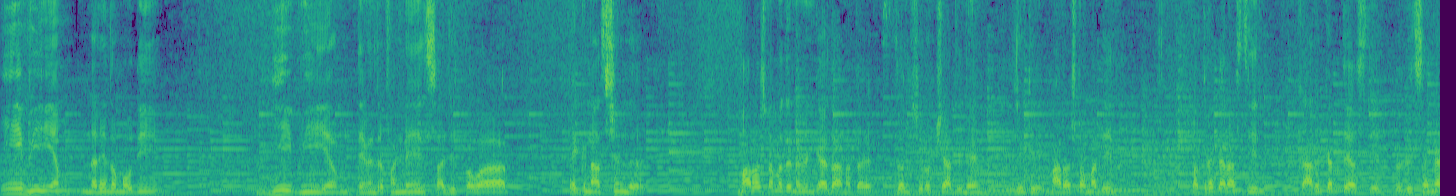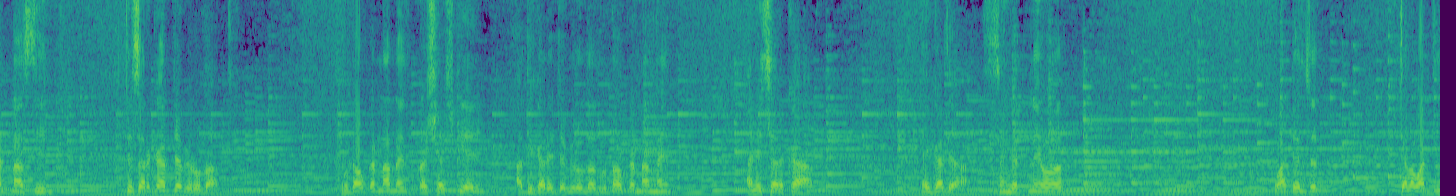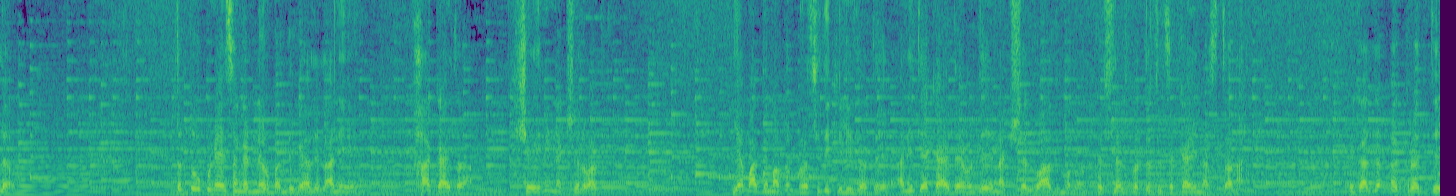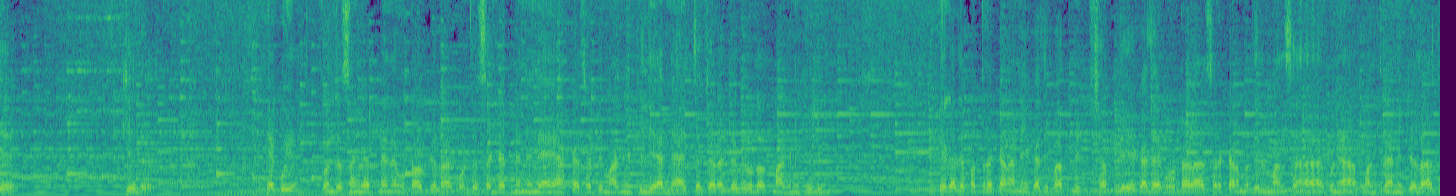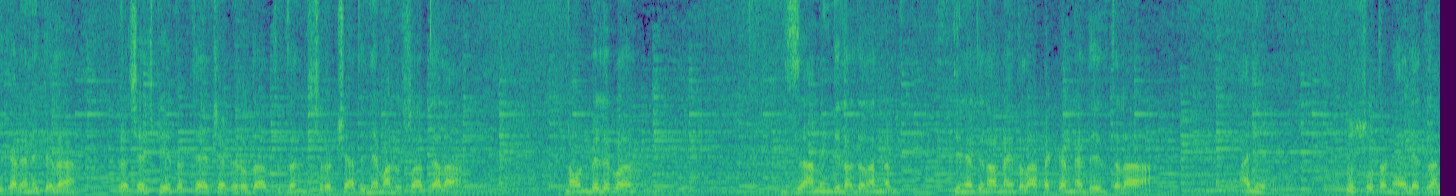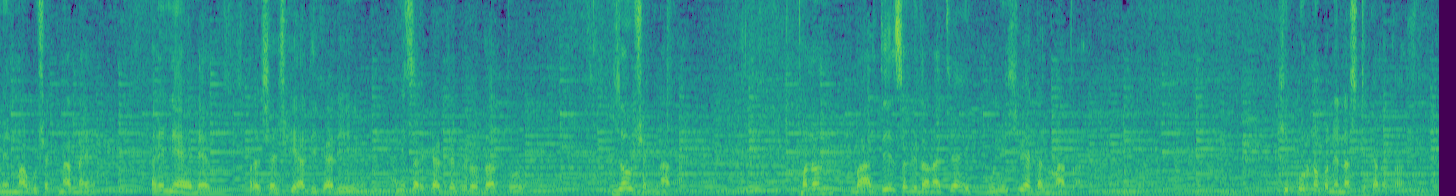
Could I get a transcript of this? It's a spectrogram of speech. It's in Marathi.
E V M Narendra Modi E V M Devendra Fadnavis Ajit Pawar Eknath Shinde महाराष्ट्रामध्ये नवीन कायदा आणत आहे जनसुरक्षा अधिनियम जे की महाराष्ट्रामधील पत्रकार असतील कार्यकर्ते असतील विविध संघटना असतील ते सरकारच्या विरोधात उठाव करणार नाहीत. प्रशासकीय अधिकाऱ्याच्या विरोधात उठाव करणार नाहीत. आणि सरकार एखाद्या संघटनेवर वाटेल तर त्याला वाटलं तर तो कुणी संघटनेवर बंदी घालेल आणि हा कायदा शहरी नक्षलवाद या माध्यमातून प्रसिद्धी केली जाते आणि त्या कायद्यामध्ये नक्षलवाद म्हणून कसल्याच पद्धतीचं काही नसताना एखादं अकृत्य केलं या कोणी कोणत्या संघटनेने उठाव केला कोणत्या संघटनेने न्याय हक्कासाठी मागणी केली या न्याय अत्याचाराच्या विरोधात मागणी केली? एखाद्या पत्रकाराने एखादी बातमी छापली एखाद्या घोटाळा सरकारमधील माणसा कुण्या मंत्र्याने केला अधिकाऱ्याने केला प्रशासकीय तर त्याच्या विरोधात जन सुरक्षा अधिनियमानुसार त्याला नॉन अवेलेबल जामीन दिला जाणार देण्यात येणार नाही त्याला अटक करण्यात येईल त्याला आणि तो स्वतः न्यायालयात जामीन मागू शकणार नाही. आणि न्यायालयात प्रशासकीय अधिकारी आणि सरकारच्या विरोधात तो जाऊ शकणार म्हणून भारतीय संविधानाच्या एकोणीसव्या कलमाचा हे पूर्णपणे नष्ट करतात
